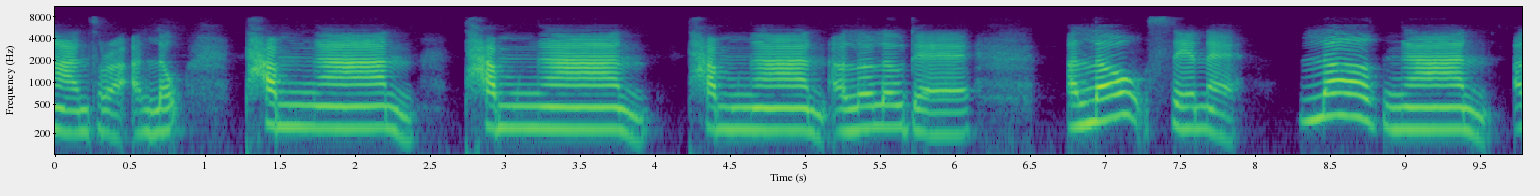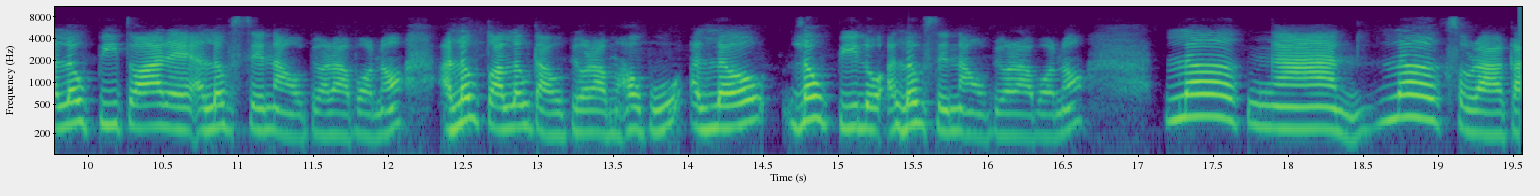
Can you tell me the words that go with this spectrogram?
งานဆိုတာအလုပ်ทำงานทำงานทำงานအလုပ်လုပ်တယ် အလုပ်ဆင်းတယ်เลิกงานအလုပ်ပြီးသွားတယ်အလုပ်ဆင်းတာကိုပြောတာပေါ့နော်အလုပ်သွားလုပ်တာကိုပြောတာမဟုတ်ဘူးအလုပ်လုပ်ပြီးလို့အလုပ်ဆင်းတာကိုပြောတာပေါ့နော်เลิกงานเลิกဆိုတာက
